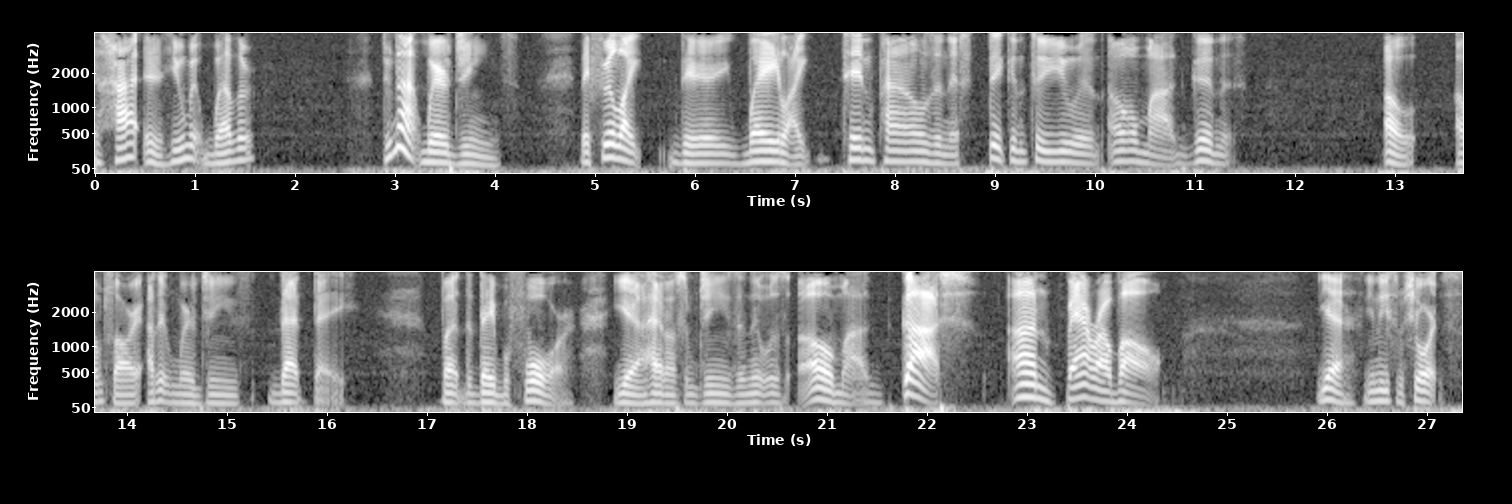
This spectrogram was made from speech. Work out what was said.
hot and humid weather, do not wear jeans. They feel like they weigh like 10 pounds and they're sticking to you, and oh my goodness. Oh, I'm sorry. I didn't wear jeans that day. But the day before, yeah, I had on some jeans and it was, oh my gosh, unbearable. Yeah, you need some shorts.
